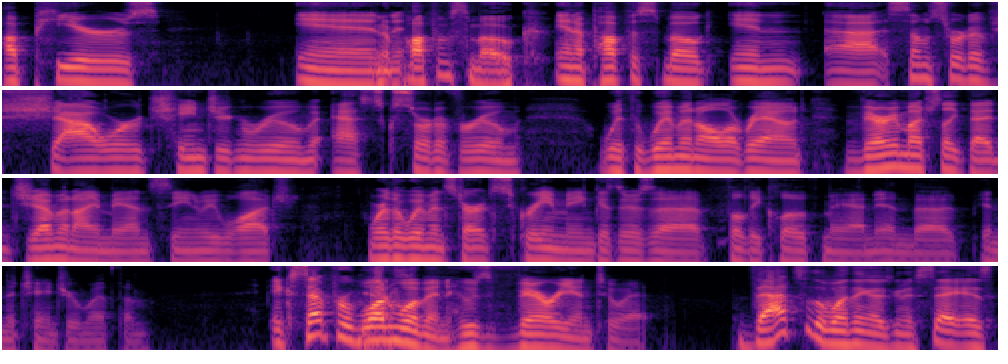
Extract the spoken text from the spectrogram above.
appears in In a puff of smoke. in a puff of smoke in uh, some sort of shower changing room esque sort of room with women all around, very much like that Gemini Man scene we watched, where the women start screaming because there's a fully clothed man in the in the change room with them. Except for one Yes. woman who's very into it. That's the one thing I was going to say is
